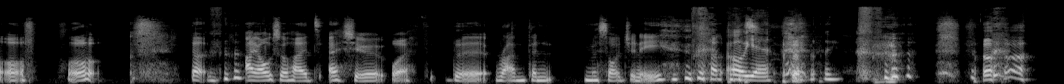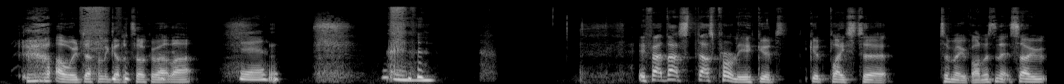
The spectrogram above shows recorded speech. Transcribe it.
Oh, oh. That I also had issue with the rampant misogyny. Oh, yeah, oh, we're definitely going to talk about that. Yeah. In fact, that's that's probably a good good place to to move on, isn't it? So,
